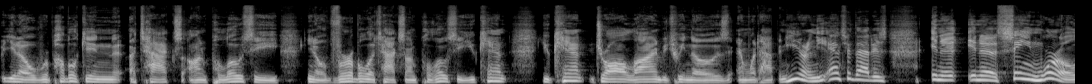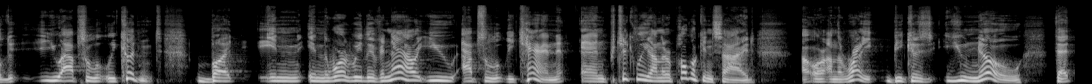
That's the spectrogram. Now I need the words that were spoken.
you know Republican attacks on Pelosi, you know verbal attacks on Pelosi? You can't you can't draw a line between those and what happened here." And the answer to that is, in a in a sane world, you absolutely couldn't. But in in the world we live in now, you absolutely can, and particularly on the Republican side uh, or on the right, because you know that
